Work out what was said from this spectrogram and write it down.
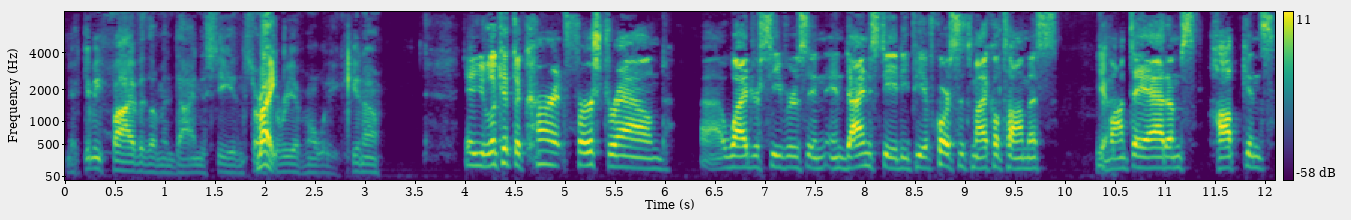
Yeah, give me five of them in dynasty and start right. three of them a week. You know. Yeah, you look at the current first round uh, wide receivers in, in Dynasty ADP. Of course, it's Michael Thomas, yeah. Davante Adams, Hopkins,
